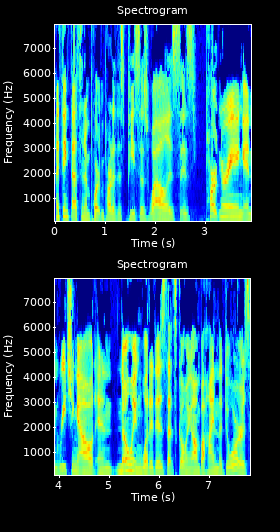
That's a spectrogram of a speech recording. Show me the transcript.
I think that's an important part of this piece as well is is partnering and reaching out and knowing what it is that's going on behind the doors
